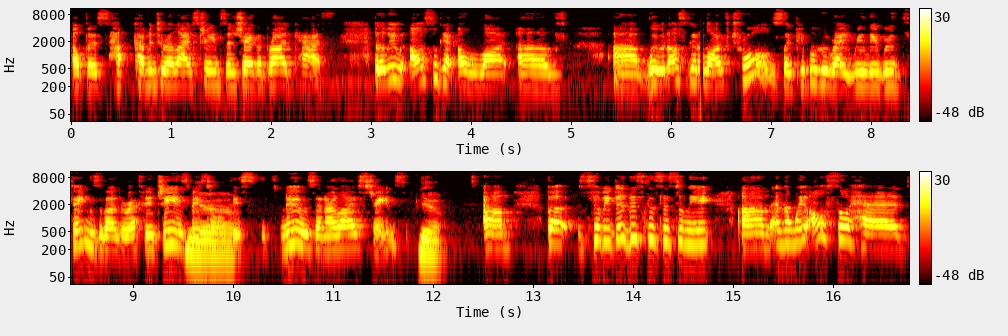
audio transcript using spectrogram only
help us help come into our live streams and share the broadcast. But we would also get a lot of um, we would also get a lot of trolls, like people who write really rude things about the refugees based on what they see in the news in our live streams. Yeah. Um, but so we did this consistently, um, and then we also had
